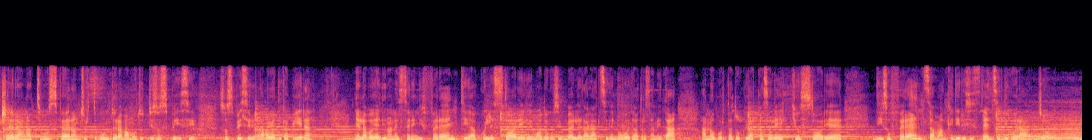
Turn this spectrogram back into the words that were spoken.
C'era un'atmosfera, a un certo punto eravamo tutti sospesi, sospesi nella voglia di capire, nella voglia di non essere indifferenti a quelle storie che in modo così bello i ragazzi del Nuovo Teatro Sanità hanno portato qui a Casalecchio, storie di sofferenza ma anche di resistenza e di coraggio.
